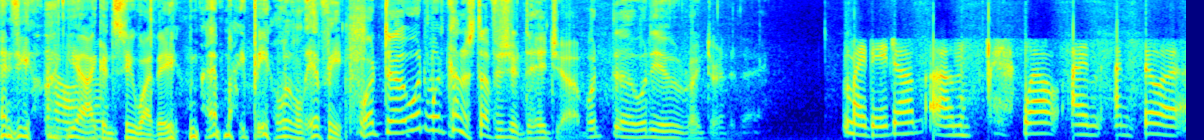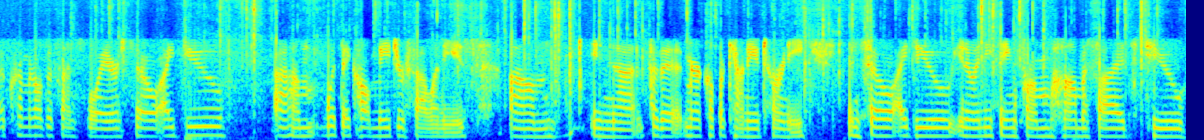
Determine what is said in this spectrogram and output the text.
And yeah, I can see why they that might be a little iffy. What uh, what what kind of stuff is your day job? What uh, what do you write during the day? My day job? Um, well, I'm I'm still a, a criminal defense lawyer, so I do um, what they call major felonies um, in uh, for the Maricopa County Attorney, and so I do you know anything from homicides to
